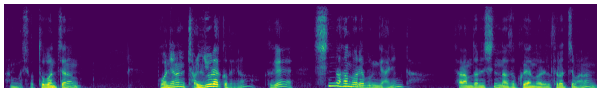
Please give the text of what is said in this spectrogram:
하는 것이고 두 번째는 본인은 절규했거든요. 그게 신나서 노래 부르는 게 아닙니다. 사람들은 신나서 그의 노래를 들었지만은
